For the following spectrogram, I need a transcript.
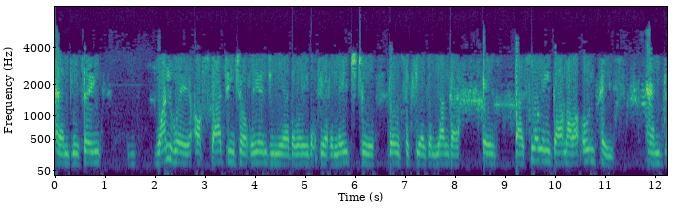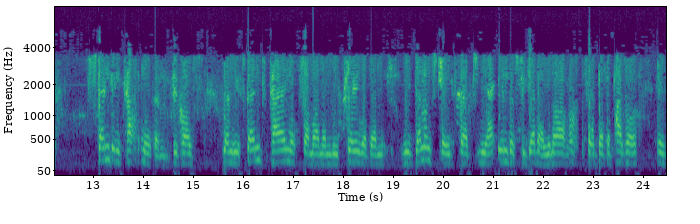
And we're saying one way of starting to re-engineer the way that we relate to those six years and younger is by slowing down our own pace and spending time with them because when we spend time with someone and we play with them, we demonstrate that we are in this together. You know, I've said that the puzzle is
